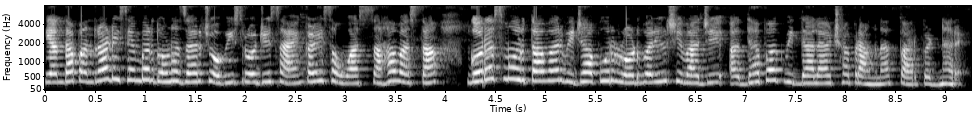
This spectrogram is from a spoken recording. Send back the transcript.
यंदा पंधरा डिसेंबर दोन हजार चोवीस रोजी सायंकाळी सव्वा सहा वाजता गोरस मुहूर्तावर विजापूर रोडवरील शिवाजी अध्यापक विद्यालयाच्या प्रांगणात पार पडणार आहे.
